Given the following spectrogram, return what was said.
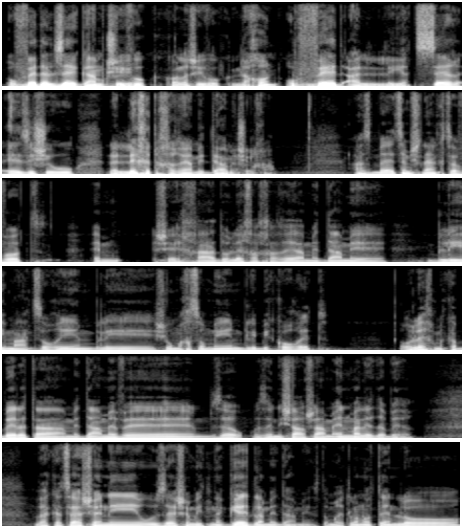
עובד על זה, גם כש... שיווק, כל השיווק. נכון, עובד על לייצר איזשהו, ללכת אחרי המדמה שלך. אז בעצם שני הקצוות הם שאחד הולך אחרי המדמה בלי מעצורים, בלי שום מחסומים, בלי ביקורת. הולך, מקבל את המדמה וזהו, וזה נשאר שם, אין מה לדבר. והקצה השני הוא זה שמתנגד למדמה, זאת אומרת, לא נותן לו,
